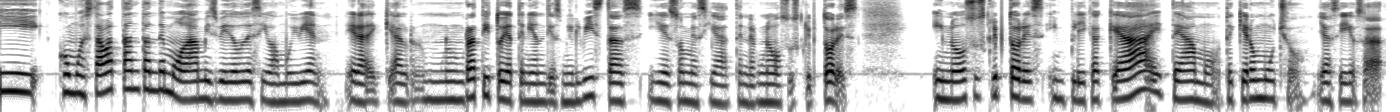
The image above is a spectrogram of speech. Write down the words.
Y como estaba tan tan de moda, mis videos les muy bien. Era de que en un ratito ya tenían 10.000 vistas y eso me hacía tener nuevos suscriptores. Y nuevos suscriptores implica que, ay, te amo, te quiero mucho. Y así, o sea,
